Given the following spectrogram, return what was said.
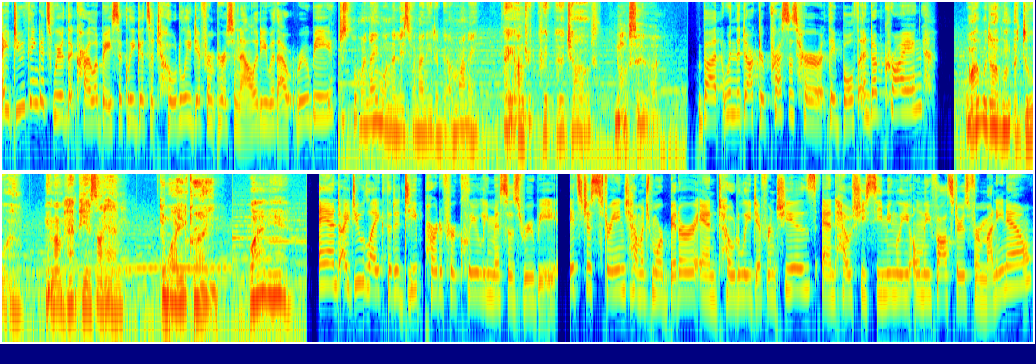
I do think it's weird that Carla basically gets a totally different personality without Ruby, Just put my name on the list when I need a bit of money. 800 quid per child. Don't say that. but when the doctor presses her, they both end up crying. Why would I want a daughter when I'm happy as I am? Then why are you crying? Why are you? And I do like that a deep part of her clearly misses Ruby. It's just strange how much more bitter and totally different she is, and how she seemingly only fosters for money now.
